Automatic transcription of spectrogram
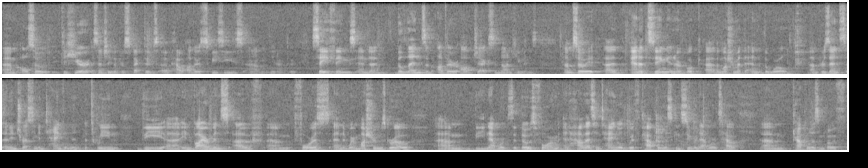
um, also to hear essentially the perspectives of how other species, um, you know, say things and uh, the lens of other objects and non-humans. Um, so it, uh, Anna Tsing, in her book, uh, The Mushroom at the End of the World, um, presents an interesting entanglement between the uh, environments of um, forests and where mushrooms grow, um, the networks that those form, and how that's entangled with capitalist consumer networks, how um, capitalism both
